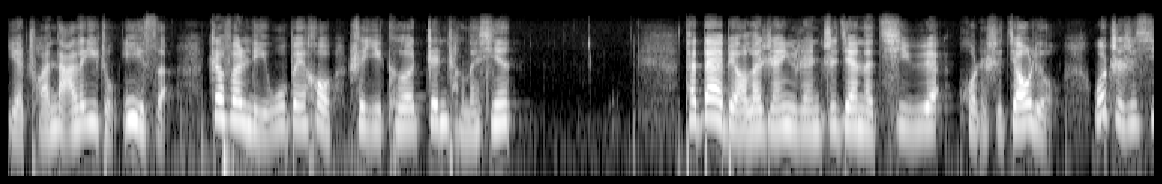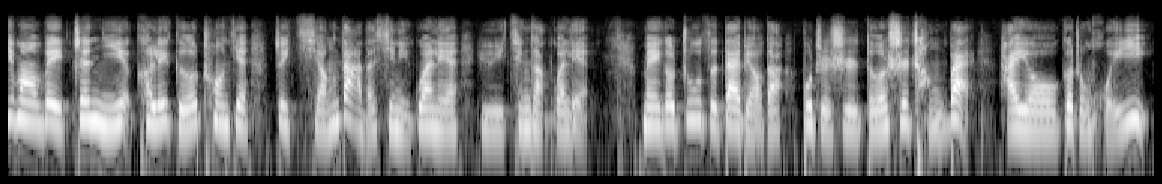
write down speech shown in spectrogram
也传达了一种意思：这份礼物背后是一颗真诚的心。它代表了人与人之间的契约或者是交流。我只是希望为珍妮·克雷格创建最强大的心理关联与情感关联。每个珠子代表的不只是得失成败，还有各种回忆。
